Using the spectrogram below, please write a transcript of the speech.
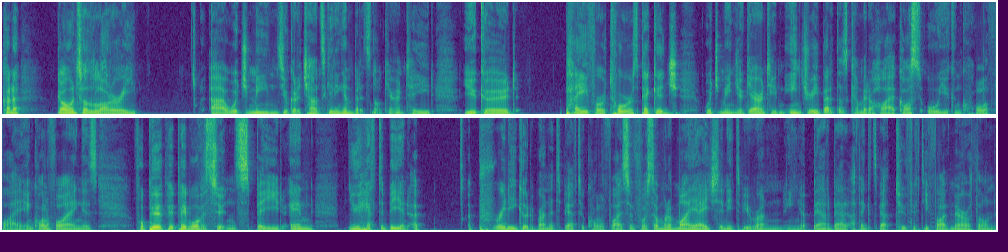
kind of go into the lottery. Uh, which means you've got a chance getting in, but it's not guaranteed. You could pay for a tourist package, which means you're guaranteed an entry, but it does come at a higher cost, or you can qualify. And qualifying is for people of a certain speed, and you have to be in a, a pretty good runner to be able to qualify. So for someone of my age, they need to be running about about I think it's about 255 marathon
